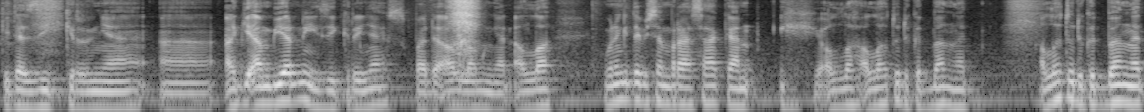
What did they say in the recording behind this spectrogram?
kita zikirnya ah, lagi ambiar nih zikirnya kepada Allah, mengingat Allah. Kemudian kita bisa merasakan, ih ya Allah, Allah tuh deket banget. Allah tuh deket banget.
